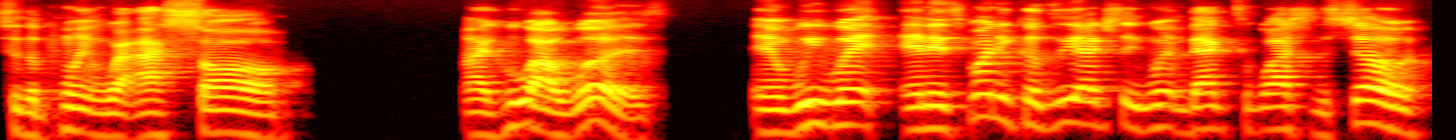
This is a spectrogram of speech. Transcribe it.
to the point where I saw like who I was. And we went, and it's funny because we actually went back to watch the show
